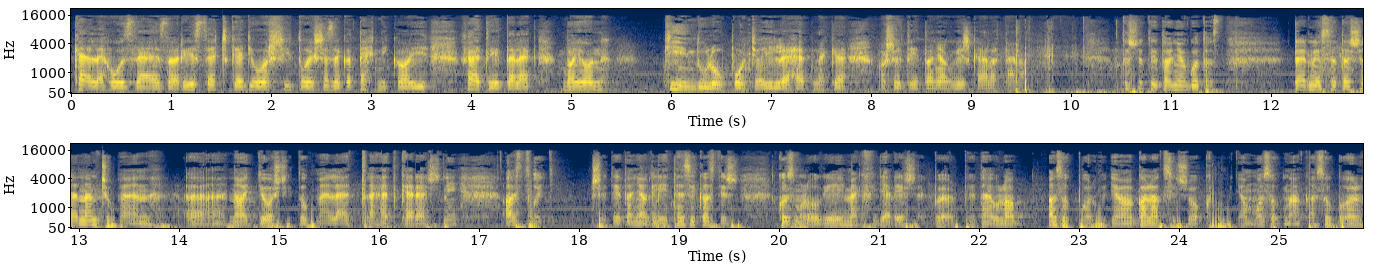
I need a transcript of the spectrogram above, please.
kell-e hozzá ez a részecske gyorsító, és ezek a technikai feltételek vajon kiinduló pontjai lehetnek-e a sötét anyag vizsgálatának? Hát a sötét anyagot azt természetesen nem csupán nagy gyorsítók mellett lehet keresni. Azt, hogy sötét anyag létezik, azt is kozmológiai megfigyelésekből, például azokból, hogy a galaxisok hogyan mozognak, azokból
